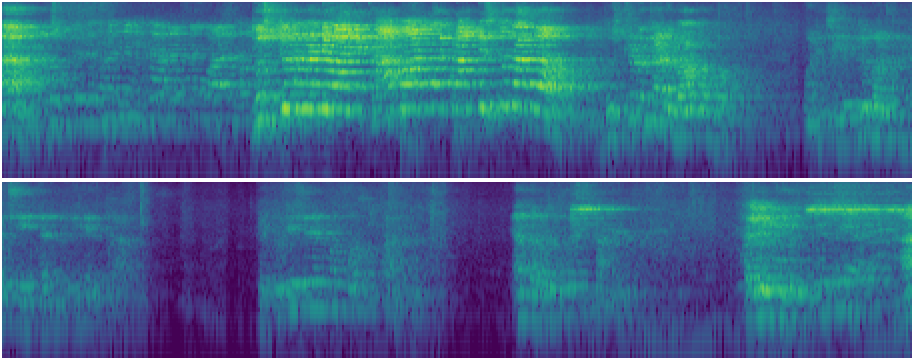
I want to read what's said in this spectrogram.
ఆ దుష్టుని కానట్టు వారు దుష్టుడి నుండి వారిని కాపాడమని ప్రార్థిస్తున్నాను దుష్టుడు ఉన్నాడు లోకంలో వాడి చేతులు పడకుండా చేయతండి అని ప్రార్థన ఎప్పుడు చేసేదండి మా కోసం ప్రార్థన ఎంత అద్భుతమైన ప్రార్థన హల్లెలూయా. ఆ?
